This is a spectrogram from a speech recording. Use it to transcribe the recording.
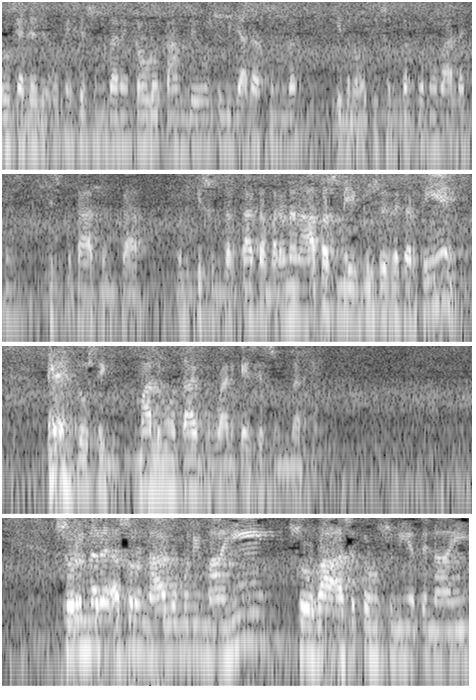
तो कहते देखो कैसे सुंदर है, करोड़ों काम देवों से भी ज़्यादा सुंदर, ये तो बहुत ही सुंदर दोनों बालक हैं। इस प्रकार से उनका, उनकी सुंदरता का वर्णन आपस में एक दूसरे से करती हैं तो उसे मालूम होता है भगवान कैसे सुंदर है। सुर नर असुर नाग मुनि माही, शोभा अस कहूँ सुनियत नाही।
